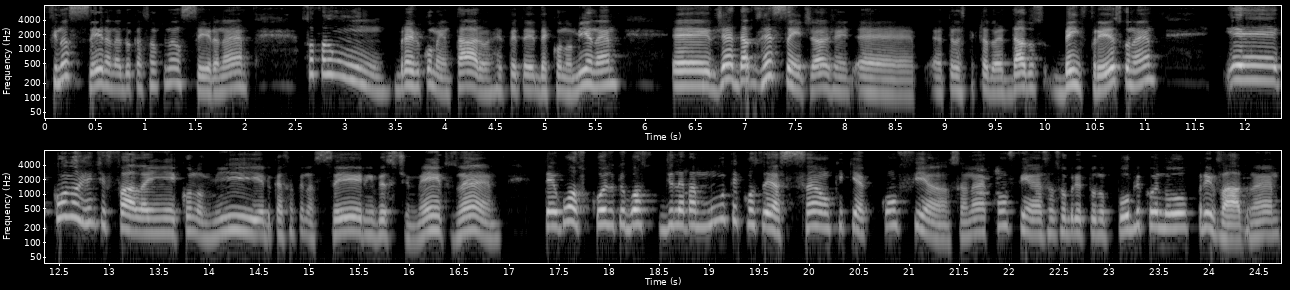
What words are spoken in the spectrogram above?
financeira, na educação financeira, né? Só fazer um breve comentário a respeito da economia, né? É, já é dados recentes, já, gente, é, é, telespectador, é dados bem frescos, né? É, quando a gente fala em economia, educação financeira, investimentos, né? Tem algumas coisas que eu gosto de levar muito em consideração, o que, que é confiança, né? Confiança, sobretudo no público e no privado, né?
